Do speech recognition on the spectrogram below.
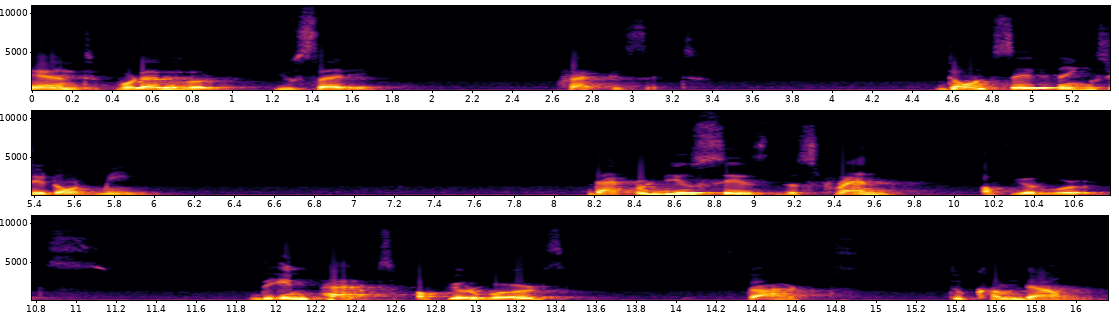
and whatever you say, practice it. Don't say things you don't mean. That reduces the strength of your words. The impact of your words starts to come down.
